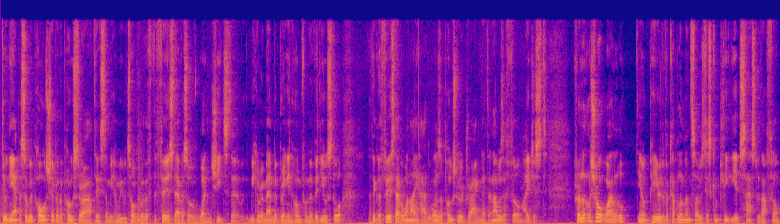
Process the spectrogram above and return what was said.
doing the episode with Paul Shipper, the poster artist, and we, and we were talking about the, the first ever sort of one sheets that we can remember bringing home from the video store. I think the first ever one I had was a poster of Dragnet, and that was a film I just, for a little short while, a little you know period of a couple of months, I was just completely obsessed with that film.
